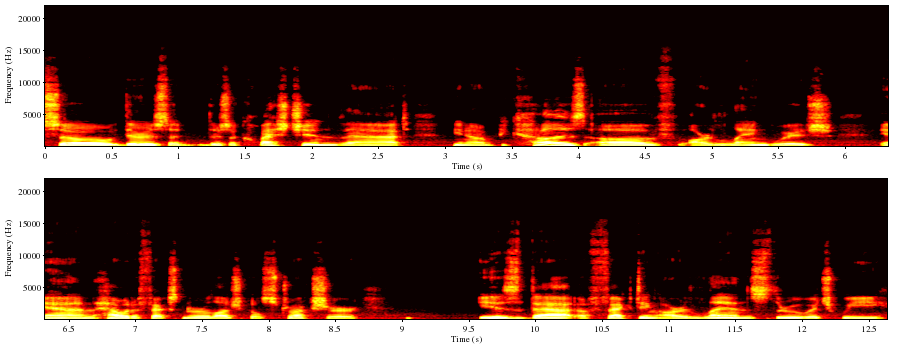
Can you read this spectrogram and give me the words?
So there's a there's a question that you know because of our language and how it affects neurological structure, is that affecting our lens through which we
